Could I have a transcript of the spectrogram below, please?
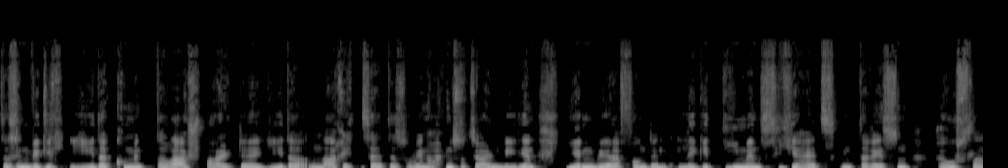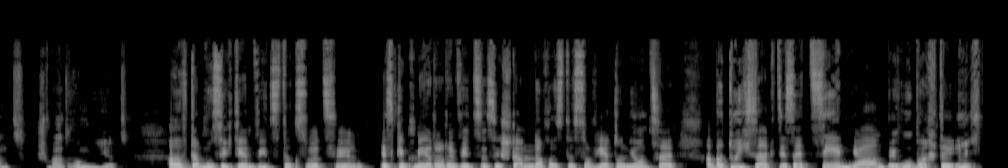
dass in wirklich jeder Kommentarspalte, jeder Nachrichtenseite sowie in allen sozialen Medien irgendwer von den legitimen Sicherheitsinteressen Russlands schwadroniert. Ach, da muss ich dir einen Witz dazu erzählen. Es gibt mehrere Witze. Sie stammen noch aus der Sowjetunion-Zeit. Aber du, ich sag dir, seit zehn Jahren beobachte ich,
